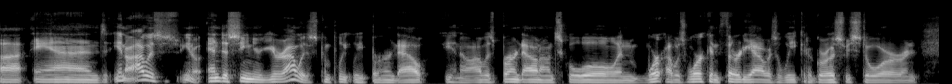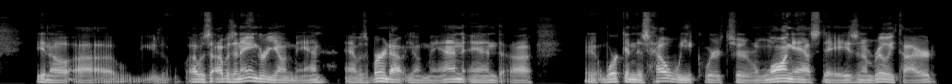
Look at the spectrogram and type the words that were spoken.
Uh, and you know, I was you know end of senior year, I was completely burned out. You know, I was burned out on school and work. I was working thirty hours a week at a grocery store, and you know, uh, you know, I was I was an angry young man. I was a burned out young man, and uh, working this hell week, which are long ass days, and I'm really tired.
